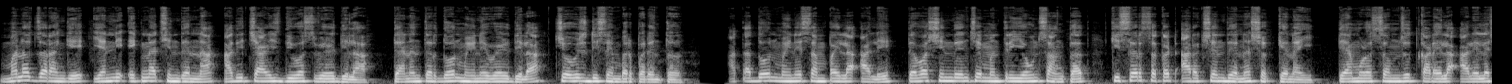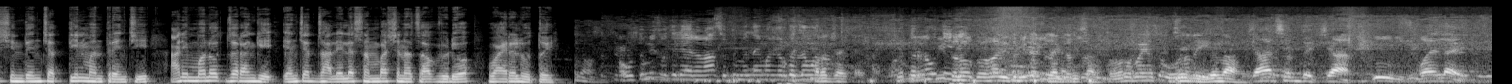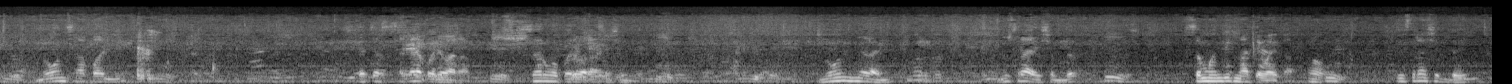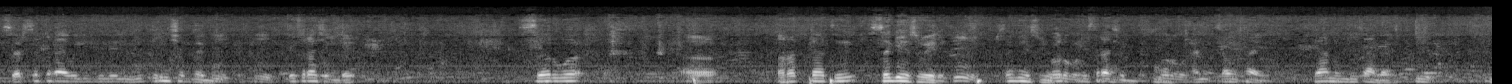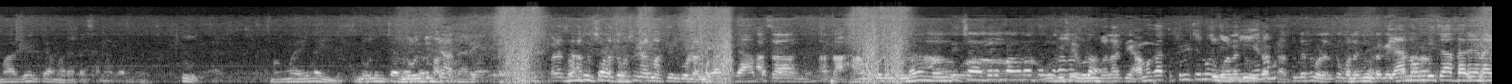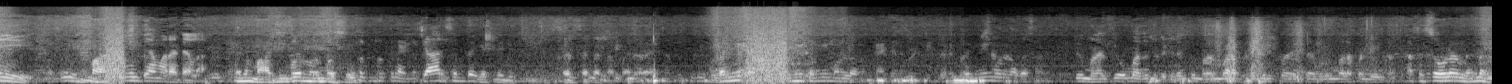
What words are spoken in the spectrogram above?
मनोज जरांगे यांनी एकनाथ शिंदेंना आधी चाळीस दिवस वेळ दिला त्यानंतर दोन महिने वेळ दिला चोवीस डिसेंबर पर्यंत. आता दोन महिने संपायला आले तेव्हा शिंदेंचे मंत्री येऊन सांगतात की सरसकट आरक्षण देणं शक्य नाही. त्यामुळे समजूत काढायला आलेल्या शिंदेंच्या तीन मंत्र्यांची आणि मनोज जरांगे यांच्यात झालेल्या संभाषणाचा व्हिडिओ व्हायरल होतोय. अहो तुम्हीच होते लिहायला ना असं तुम्ही नाही म्हणल्यावर कसं जमणार? हे तर नव्हते जे लिहिलेलं आहे. चार शब्द चार. पहिला आहे नोंद सापडली. त्याच्या सगळ्या परिवारात सर्व परिवार असा शब्द. नोंद मिळाली. दुसरा आहे शब्द संबंधित नातेवाईका हो. तिसरा शब्द आहे सरसकट ऐवजी दिलेली ही तीन शब्द आहेत. तिसरा शब्द आहे सर्व रक्ताचे सगळे सोयरे. सगळे सोयरे. तिसरा शब्द. आणि चौथा आहे त्या नोंदीच्या आधारे. मागेल त्या मराठा समाजात घ्यायचं. मग मग हे नाही. नोंदीच्या आधारे. पण आता आपण स्वतः कसं काय मागतील कोणाला? आता आता हा कोणी म्हणून नोंदीच्या आधारे मागणार तर विषय देणार म्हणून मला द्या. मग आता तुमची नोंद तुम्हाला नाही देऊन आहे ना? टाका. तुम्ही असं म्हणाल का मला देऊन टाका या नोंदीच्या आधारे नाही. मागेल त्या मराठ्याला. आणि माझी जर नोंद असेल चार शब्द घेतलेले तुम्ही. सरसकटला पण मी काय- मी कमी म्हणलो. मी म्हणलो का सांग. तुम्ही म्हणाल की माझं सर्टिफिकेट मला पण म्हणून मला पण टाका. आता होणार नाही ना.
